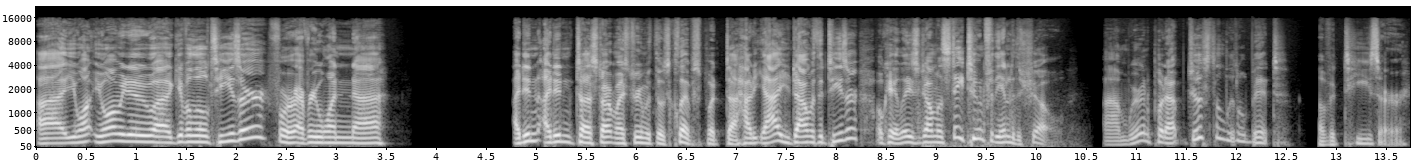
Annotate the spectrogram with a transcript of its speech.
uh, you want you want me to uh, give a little teaser for everyone? Uh, I didn't I didn't uh, start my stream with those clips, but uh, how do yeah you down with the teaser? Okay, ladies and gentlemen, stay tuned for the end of the show. Um, we're going to put up just a little bit of a teaser.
